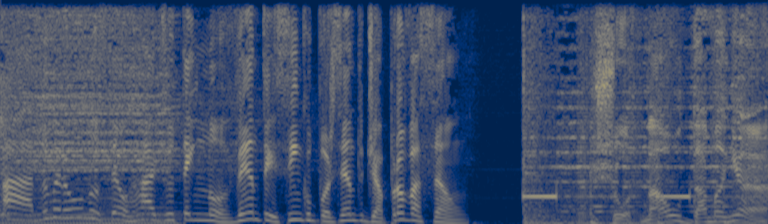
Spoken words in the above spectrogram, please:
A número 1 um no seu rádio tem 95% de aprovação. Jornal da Manhã.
